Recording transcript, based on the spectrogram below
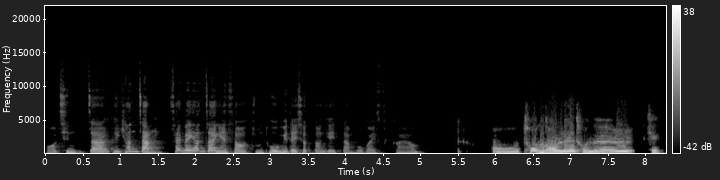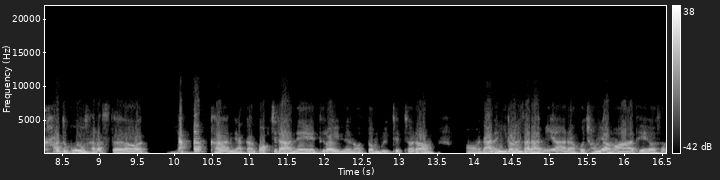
어, 진짜 그 현장, 삶의 현장에서 좀 도움이 되셨던 게 있다면 뭐가 있을까요? 어, 저는 원래 저는 이렇게 가두고 살았어요. 음, 딱딱한 약간 껍질 안에 들어있는 어떤 물체처럼, 어, 나는 이런 사람이야 라고 정형화되어서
